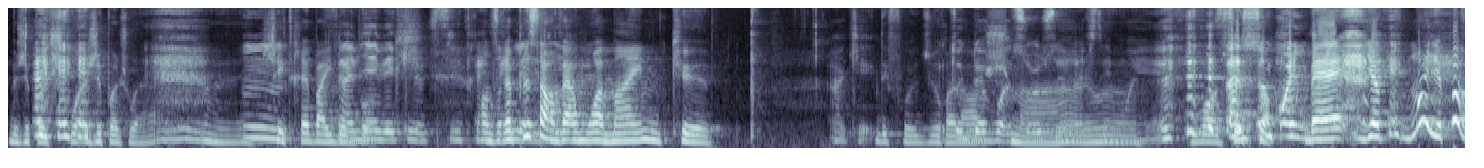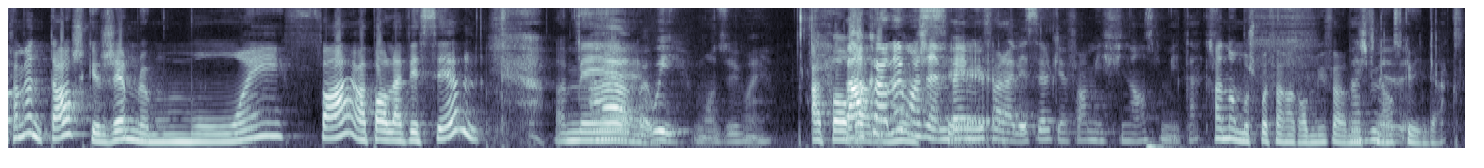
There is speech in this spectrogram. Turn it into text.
mais j'ai pas le choix, j'ai pas le choix. Euh, Je suis très by the vient book. avec le petit train On dirait de plus envers moi-même que des fois du de relâchement. voiture, c'est vrai que c'est là. moins- Ouais, ça moins Ben, il y a, moi, il n'y a pas vraiment une tâche que j'aime le moins faire, à part la vaisselle. Mais. Ah, ben oui, mon Dieu, ouais. À part Ben encore là, moi, j'aime bien mieux faire la vaisselle que faire mes finances et mes taxes. Ah non, moi, je préfère encore mieux faire mes Ben, me- finances que mes taxes.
